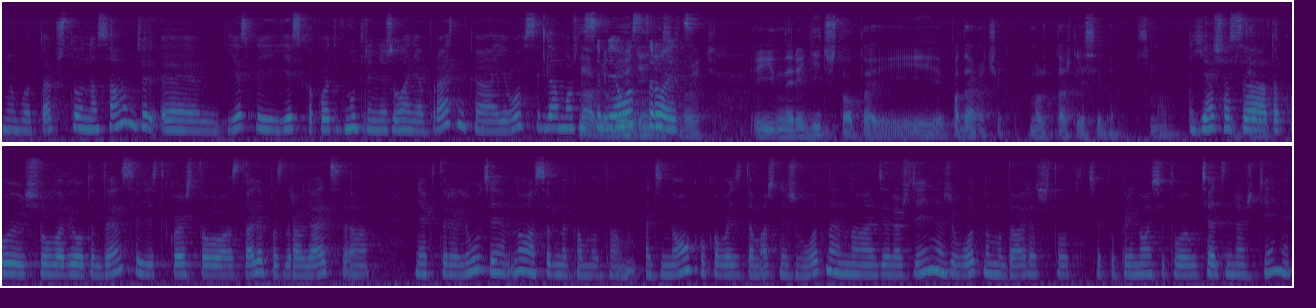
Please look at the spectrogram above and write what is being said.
Ну вот, так что на самом деле, э, если есть какое-то внутреннее желание праздника, его всегда можно Да, себе устроить. И нарядить что-то, и подарочек, может, даже для себя самого. Я сейчас Здорово. такую еще уловила тенденцию. Есть такое, что стали поздравлять а, некоторые люди, ну, особенно кому там одиноко, у кого есть домашнее животное, на день рождения животному дарят что-то, типа приносит, ой, у тебя день рождения,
